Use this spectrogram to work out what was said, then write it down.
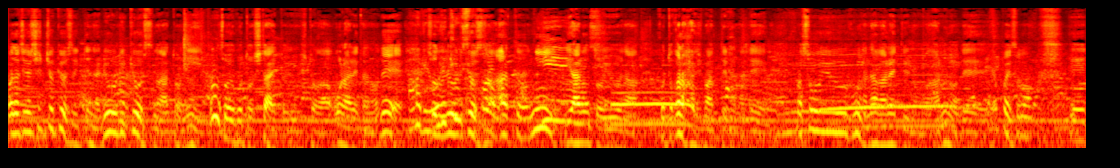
私が出張教室行ってるのは料理教室の後にそういうことをしたいという人がおられたのでその料理教室の後にやるというようなことから始まってるので。まあ、そういう風な流れっていうのもあるのでやっぱりその、えー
